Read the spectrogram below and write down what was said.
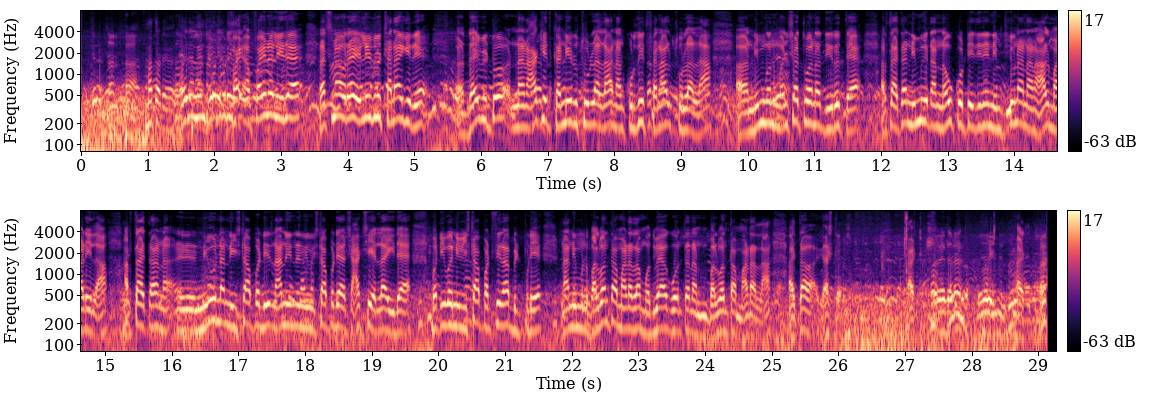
ಮಾತಾಡಿ ಫೈನಲ್ ಇದೆ. ರಚನಾ ಅವರೇ ಎಲ್ಲಿದ್ರು ಚೆನ್ನಾಗಿರಿ. ದಯವಿಟ್ಟು ನಾನು ಹಾಕಿದ ಕಣ್ಣೀರು ಸುಳ್ಳಲ್ಲ ನಾನು ಕುಡ್ದಿದ್ದು ಫೆನಾಲ್ ಸುಳ್ಳಲ್ಲ. ನಿಮ್ಗೊಂದು ಮನುಷ್ಯತ್ವ ಅನ್ನೋದು ಇರುತ್ತೆ. ಅರ್ಥ ಆಯ್ತಾ? ನಿಮಗೆ ನಾನು ನೋವು ಕೊಟ್ಟಿದ್ದೀನಿ ನಿಮ್ಮ ಜೀವನ ನಾನು ಹಾಳು ಮಾಡಿಲ್ಲ. ಅರ್ಥ ಆಯ್ತಾ? ನೀವು ನನ್ನ ಇಷ್ಟಪಟ್ಟಿದ್ದು ನಾನು ಇನ್ನು ನೀವು ಇಷ್ಟಪಡಿ ಆ ಸಾಕ್ಷಿ ಎಲ್ಲ ಇದೆ. ಬಟ್ ಇವಾಗ ನೀವು ಇಷ್ಟಪಡ್ತೀರಾ ಬಿಟ್ಬಿಡಿ. ನಾನು ನಿಮ್ಮನ್ನು ಬಲವಂತ ಮಾಡಲ್ಲ ಮದುವೆ ಆಗು ಅಂತ ನಾನು ಬಲವಂತ ಮಾಡಲ್ಲ. ಆಯಿತಾ? ಅಷ್ಟೇ. ಅಷ್ಟು. ಆಯ್ತು.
